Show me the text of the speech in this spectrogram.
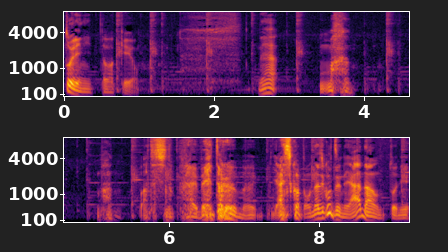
トイレに行ったわけよ。ねまあまあ私のプライベートルームやしこと同じこと言うのやだ本当に。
